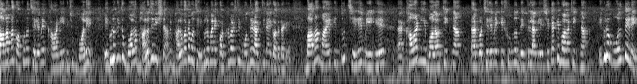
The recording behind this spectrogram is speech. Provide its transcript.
বাবা মা কখনো ছেলে মেয়ের খাওয়া নিয়ে কিছু বলে? এগুলো কিন্তু বলা ভালো জিনিস না, আমি ভালো কথা বলছি। এগুলো মানে কন্ট্রোভার্সির মধ্যে রাখছি না এই কথাটাকে। বাবা মায়ের কিন্তু ছেলে মেয়েকে খাওয়া নিয়ে বলা ঠিক না, তারপর ছেলে মেয়েকে সুন্দর দেখতে লাগলে সেটাকে বলা ঠিক না। এগুলো বলতে নেই,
